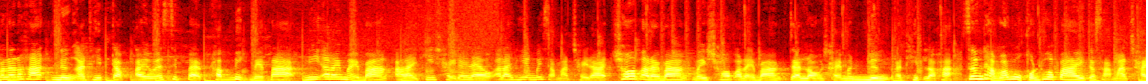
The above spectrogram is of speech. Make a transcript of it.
มาแล้วนะคะ 1 อาทิตย์กับ iOS 18 Public Beta มีอะไรใหม่บ้าง อะไรที่ใช้ได้แล้ว อะไรที่ยังไม่สามารถใช้ได้ ชอบอะไรบ้าง ไม่ชอบอะไรบ้าง จะลองใช้มัน 1 อาทิตย์แล้วค่ะ ซึ่งถามว่าบุคคลทั่วไปจะสามารถใช้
